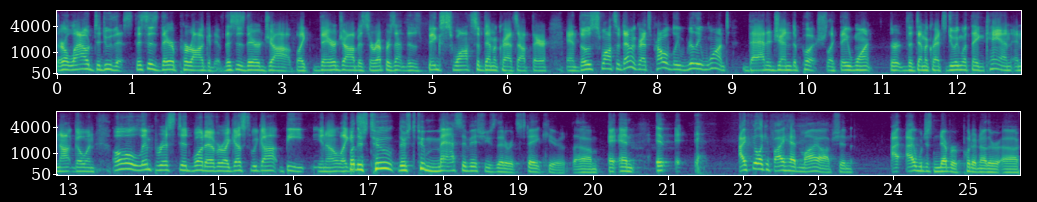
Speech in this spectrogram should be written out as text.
they're allowed to do this. This is their prerogative. This is their job. Like their job is to represent those big swaths of Democrats out there, and those swaths of Democrats probably really want that agenda push. Like they want the the Democrats doing what they can and not going, oh, limp wristed, whatever. I guess we got beat. You know, like But there's two there's two massive issues that are at stake here, um, a- and it, it, I feel like if I had my option, I, I would just never put another uh,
